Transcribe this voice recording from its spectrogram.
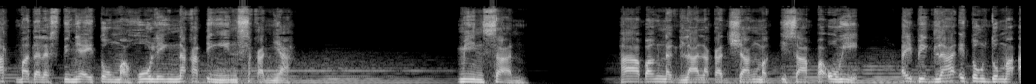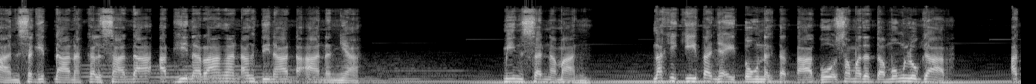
at madalas din niya itong mahuling nakatingin sa kanya. Minsan, habang naglalakad siyang mag-isa pa uwi, ay bigla itong dumaan sa gitna ng kalsada at hinarangan ang dinadaanan niya. Minsan naman, nakikita niya itong nagtatago sa madadamong lugar at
